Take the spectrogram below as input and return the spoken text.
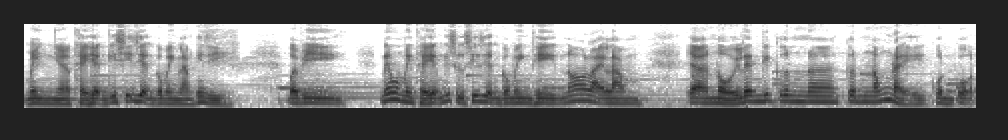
mình à, thể hiện cái sĩ diện của mình làm cái gì? Bởi vì nếu mà mình thể hiện cái sự sĩ diện của mình thì nó lại làm à, nổi lên cái cơn à, cơn nóng nảy cuồn cuộn.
